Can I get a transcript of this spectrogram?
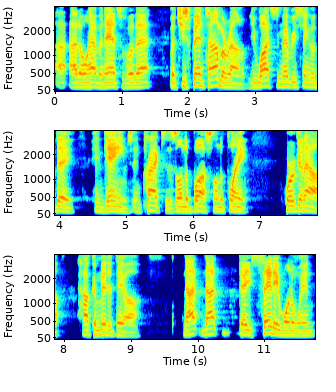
I, I don't have an answer for that. But you spend time around them. You watch them every single day in games, in practice, on the bus, on the plane, working out, how committed they are. Not not they say they want to win,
